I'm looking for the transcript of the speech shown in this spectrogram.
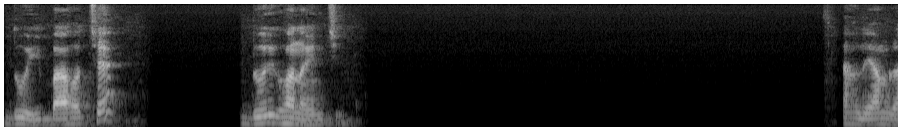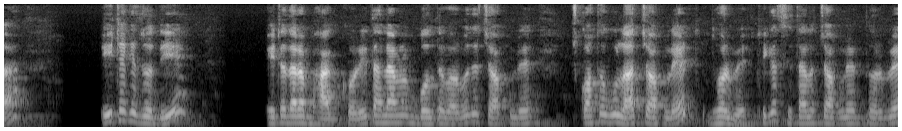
দুই বা হচ্ছে দুই ঘন ইঞ্চি। তাহলে আমরা এইটাকে যদি এটা দ্বারা ভাগ করি, তাহলে আমরা বলতে পারব যে চকলেট কতগুলা চকলেট ধরবে, ঠিক আছে? তাহলে চকলেট ধরবে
